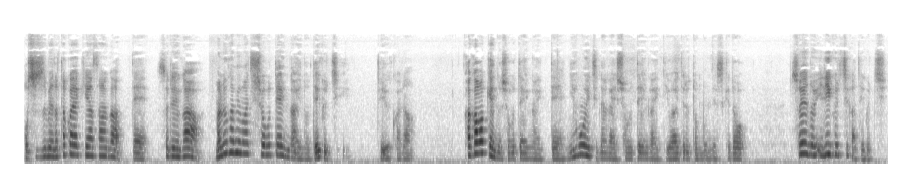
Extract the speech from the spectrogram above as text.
おすすめのたこ焼き屋さんがあってそれが丸亀町商店街の出口っていうかな香川県の商店街って日本一長い商店街って言われてると思うんですけどそれの入り口が出口。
